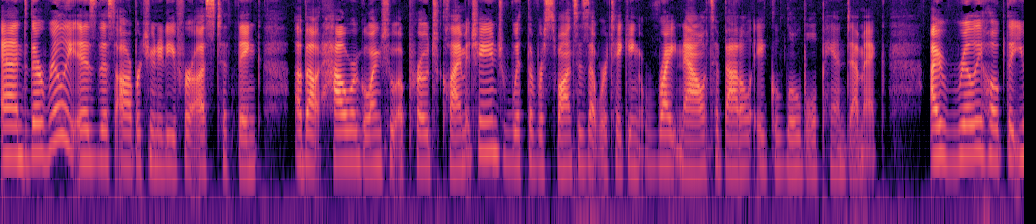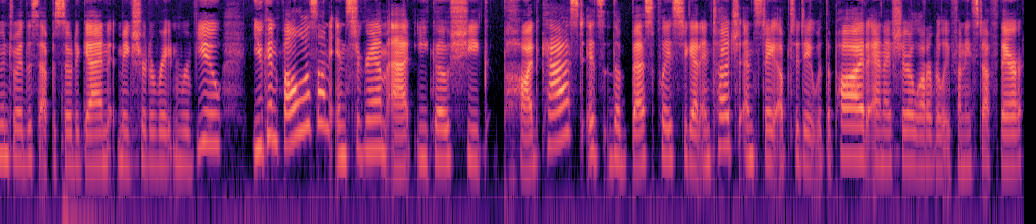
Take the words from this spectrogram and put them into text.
and there really is this opportunity for us to think about how we're going to approach climate change with the responses that we're taking right now to battle a global pandemic. I really hope that you enjoyed this episode again. Make sure to rate and review. You can follow us on Instagram at Eco Chic Podcast. It's the best place to get in touch and stay up to date with the pod, and I share a lot of really funny stuff there.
